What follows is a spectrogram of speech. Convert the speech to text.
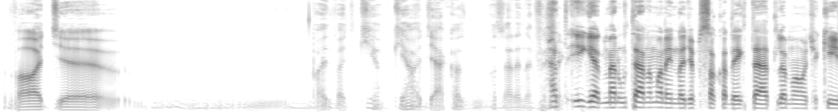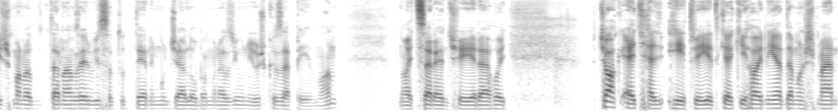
vagy vagy, vagy ki, kihagyják az, az RNF-esek. Hát igen, mert utána van egy nagyobb szakadék, tehát Le Mans, hogyha ki is marad, utána azért vissza tud térni Mugello-ba, mert az június közepén van. Nagy szerencsére, hogy csak egy hétvégét kell kihagynia, de most már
